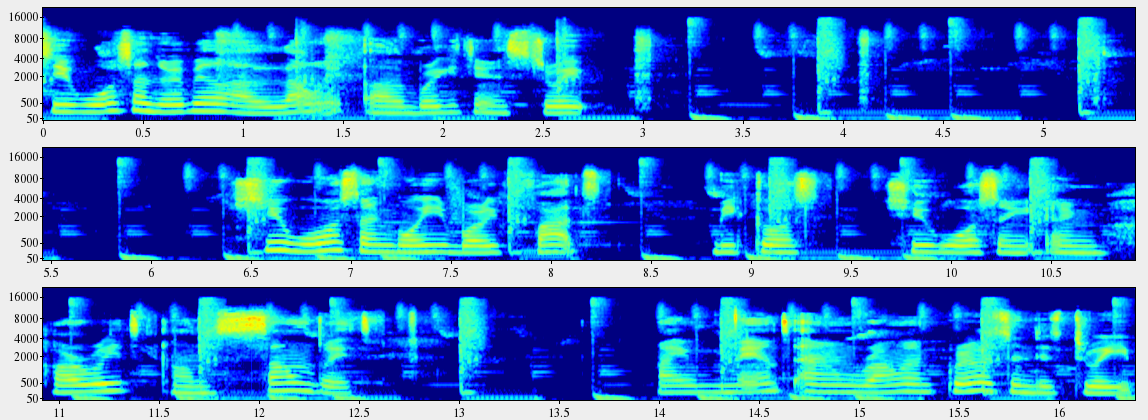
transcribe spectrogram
She wasn't driving along a Brighton Street. She wasn't going very fast because she wasn't in hurry and sounded I met and ran across the street.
